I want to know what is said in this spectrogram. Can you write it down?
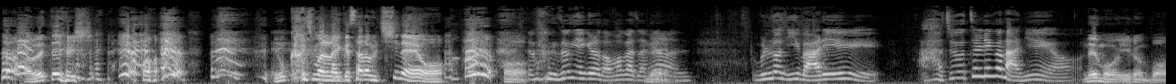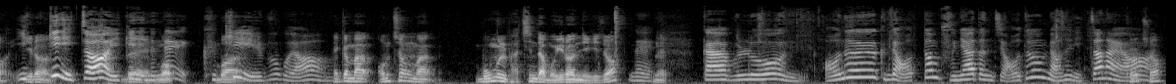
아, 왜 때려, 씨. 어. 욕하지 말라니까 사람을 치네요. 어. 네, 방송 얘기로 넘어가자면 물론 이 말이 아주 틀린 건 아니에요. 네, 뭐, 이런, 뭐, 어, 있긴 이런. 있죠. 있긴 네, 있는데 뭐, 극히 뭐, 일부고요. 그러니까 막 엄청 막 몸을 바친다, 뭐 이런 얘기죠. 네. 네. 그러니까 물론 어느 근데 어떤 분야든지 어두운 면은 있잖아요. 그렇죠.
